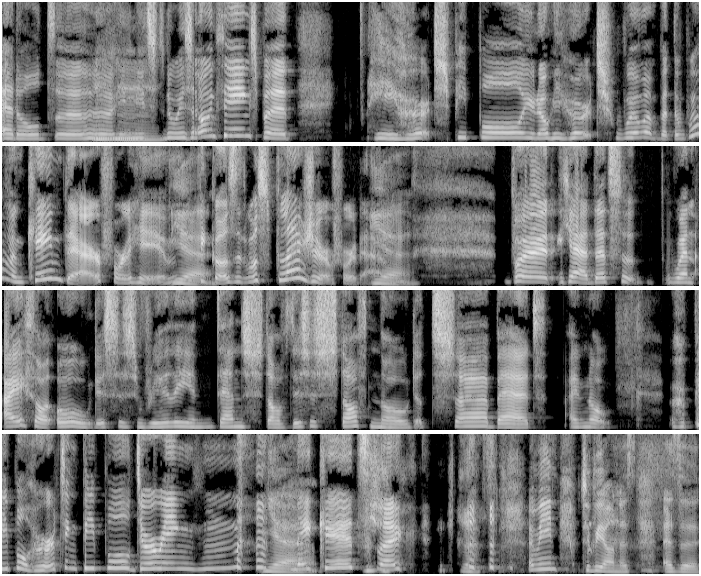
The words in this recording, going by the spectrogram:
adult, uh, he needs Mhm. to do his own things, but he hurts people, you know, he hurts women, but the women came there for him Yeah. because it was pleasure for them Yeah. but yeah that's uh, when i thought oh this is really intense stuff this is stuff no that's uh, bad i know people hurting people during hmm, Yeah. naked like yes. I mean, to be honest, as a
